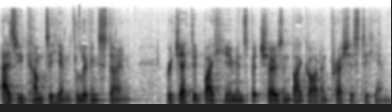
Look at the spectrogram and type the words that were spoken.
As you come to him, the living stone, rejected by humans but chosen by God and precious to him,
